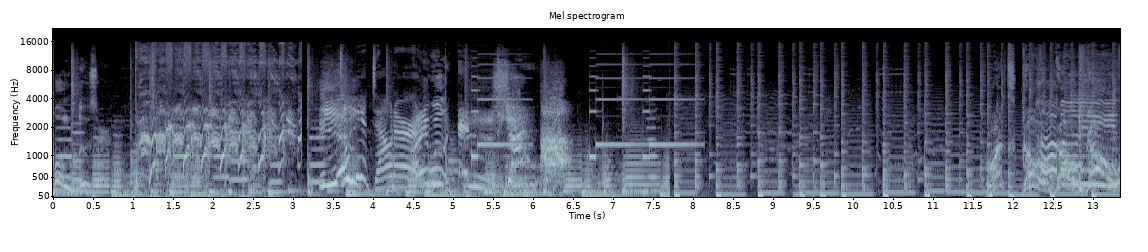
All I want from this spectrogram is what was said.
Boom, loser. Don't be a downer. I will end. Shut Let's go, go, go!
